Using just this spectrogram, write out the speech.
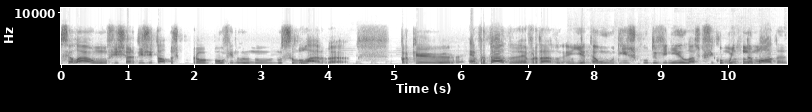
sei lá, um ficheiro digital para, para, ouvir no, no, no, celular. Porque é verdade, é verdade. E então o disco de vinil acho que ficou muito na moda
